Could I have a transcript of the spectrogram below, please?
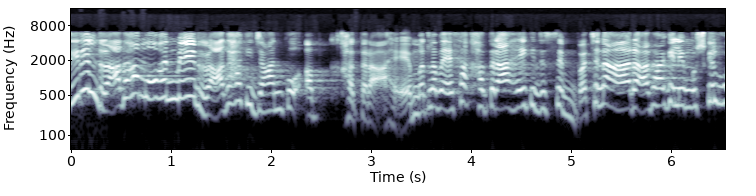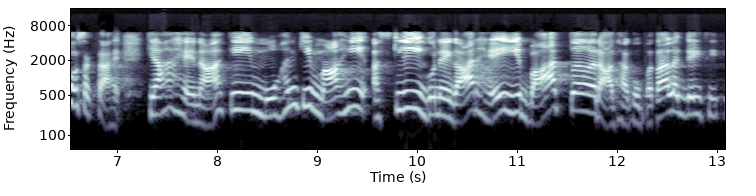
सीरियल राधा मोहन में राधा की जान को अब खतरा है। मतलब ऐसा खतरा है कि जिससे बचना राधा के लिए मुश्किल हो सकता है। क्या है ना कि मोहन की माँ ही असली गुनेगार है, ये बात राधा को पता लग गई थी।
